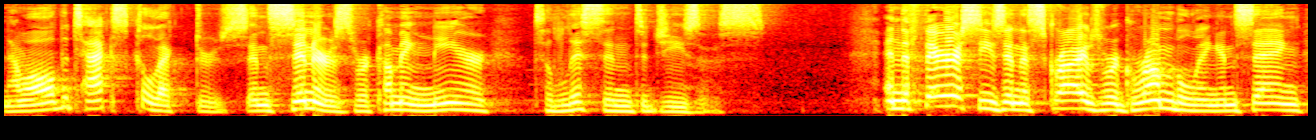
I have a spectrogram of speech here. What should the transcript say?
Now all the tax collectors and sinners were coming near to listen to Jesus. And the Pharisees and the scribes were grumbling and saying,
